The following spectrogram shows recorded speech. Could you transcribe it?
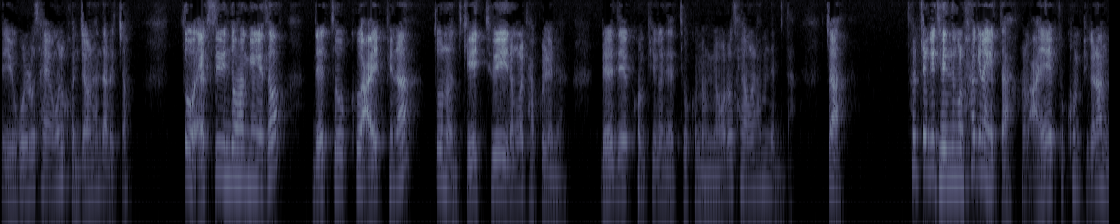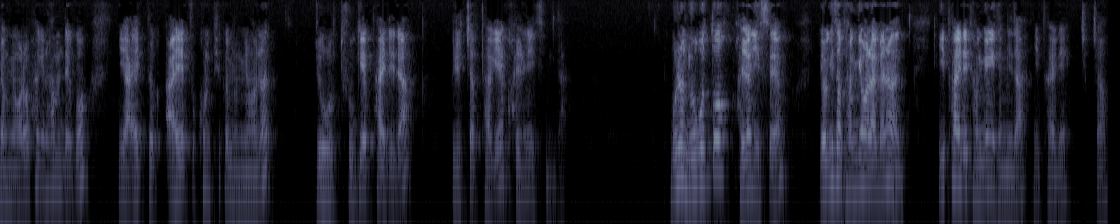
이걸로 사용을 권장을 한다 그랬죠. 또 X 윈도우 환경에서 네트워크 IP나 또는 게이트웨이 이런 걸 바꾸려면 레드의 콘피그 네트워크 명령어로 사용을 하면 됩니다. 자, 설정이 되어 있는 걸 확인하겠다. 그럼 if config라는 명령어로 확인하면 되고 이 if, if config 명령어는 요 두 개 파일이랑 밀접하게 관련이 있습니다. 물론 요것도 관련이 있어요. 여기서 변경을 하면은 이 파일이 변경이 됩니다. 이 파일이 직접.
